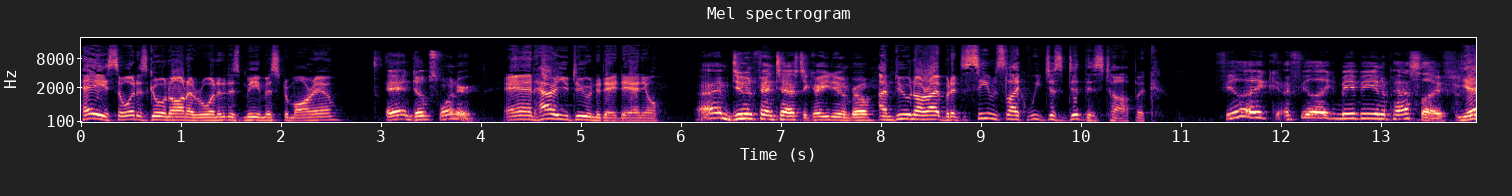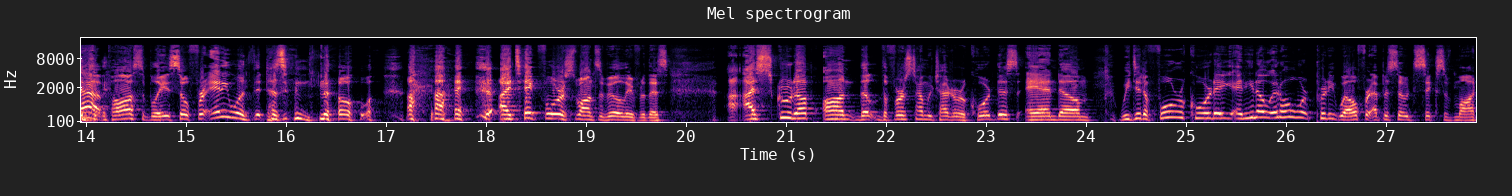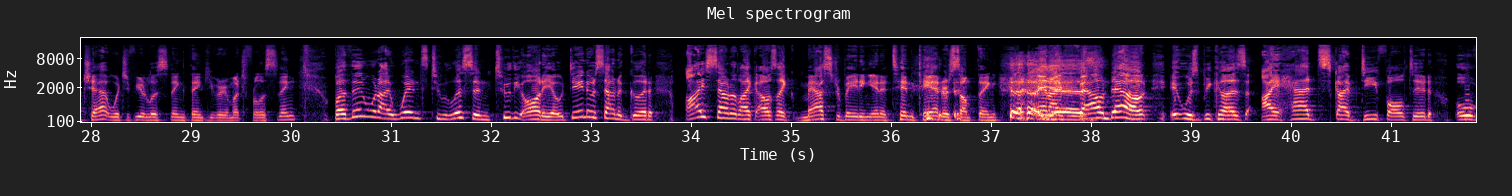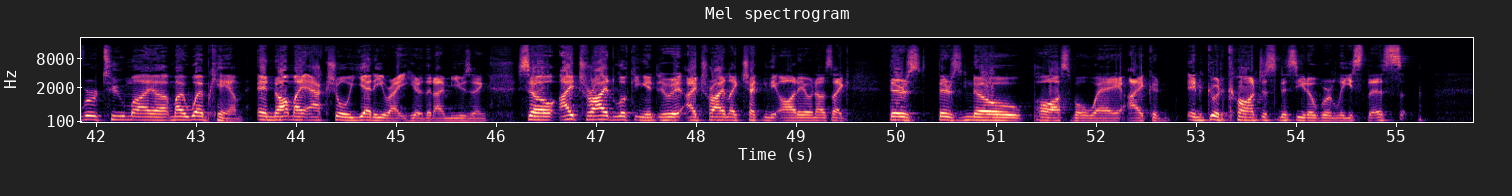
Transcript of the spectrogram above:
Hey, so what is going on, everyone? It is me, Mr. Mario. And Dope Swanner. And how are you doing today, Daniel? I'm doing fantastic. How are you doing, bro? I'm doing all right, but it seems like we just did this topic. Feel like I feel like maybe in a past life. yeah, possibly. So for anyone that doesn't know, I, I take full responsibility for this. I screwed up on the the first time we tried to record this, and um, we did a full recording, and you know it all worked pretty well for episode six of Mod Chat. Which, if you're listening, thank you very much for listening. But then when I went to listen to the audio, Dano sounded good. I sounded like I was like masturbating in a tin can or something, and yes. I found out it was because I had Skype defaulted over to my uh, my webcam and not my actual Yeti right here that I'm using. So I tried looking into it. I tried like checking the audio, and I was like there's there's no possible way I could, in good consciousness, you know, release this.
